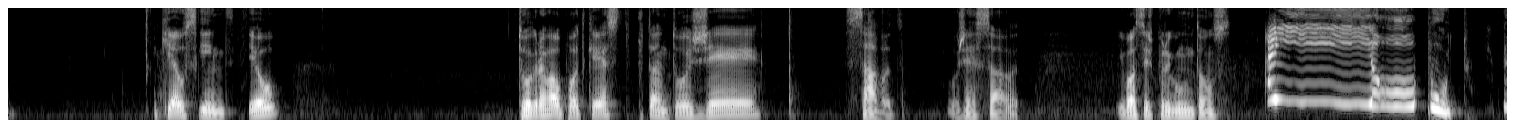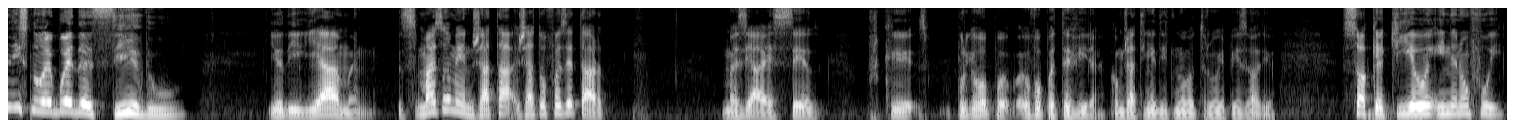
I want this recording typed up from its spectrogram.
que é o seguinte, eu estou a gravar o podcast, portanto, hoje é sábado. Hoje é sábado. E vocês perguntam-se: Ai, oh puto, mas isso não é bué da cedo. E eu digo: Yeah, mano, mais ou menos, já está já estou a fazer tarde. Mas já, é cedo. Porque, porque eu vou, eu vou para Tavira, como já tinha dito no outro episódio. Só que aqui eu ainda não fui.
